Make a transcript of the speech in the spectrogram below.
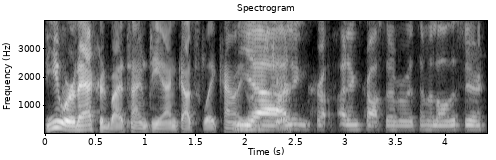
You were in Akron by the time Dion got to Lake County. Yeah, I didn't. Cro- I didn't cross over with him at all this year.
